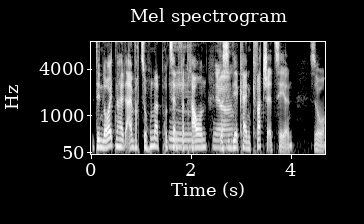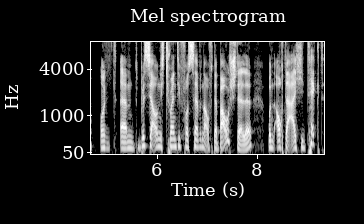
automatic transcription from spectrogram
den Leuten halt einfach zu 100% vertrauen, ja. dass sie dir keinen Quatsch erzählen. So. Und ähm, du bist ja auch nicht 24-7 auf der Baustelle und auch der Architekt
